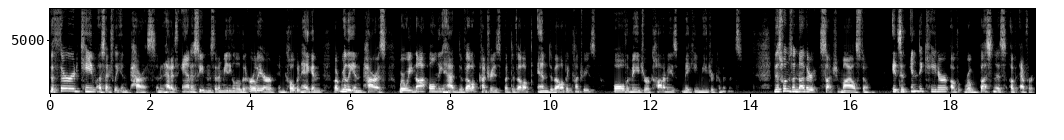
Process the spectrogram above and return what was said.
The third came essentially in Paris, and it had its antecedents at a meeting a little bit earlier in Copenhagen, but really in Paris, where we not only had developed countries, but developed and developing countries, all the major economies making major commitments. This one's another such milestone. It's an indicator of robustness of effort,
